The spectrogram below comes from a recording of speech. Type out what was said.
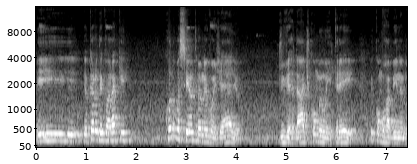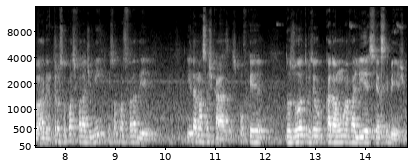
E eu quero declarar que quando você entra no Evangelho, de verdade, como eu entrei, e como o Rabino Eduardo entrou, só posso falar de mim e só posso falar dele. E das nossas casas, porque dos outros eu cada um avalia-se a si mesmo.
